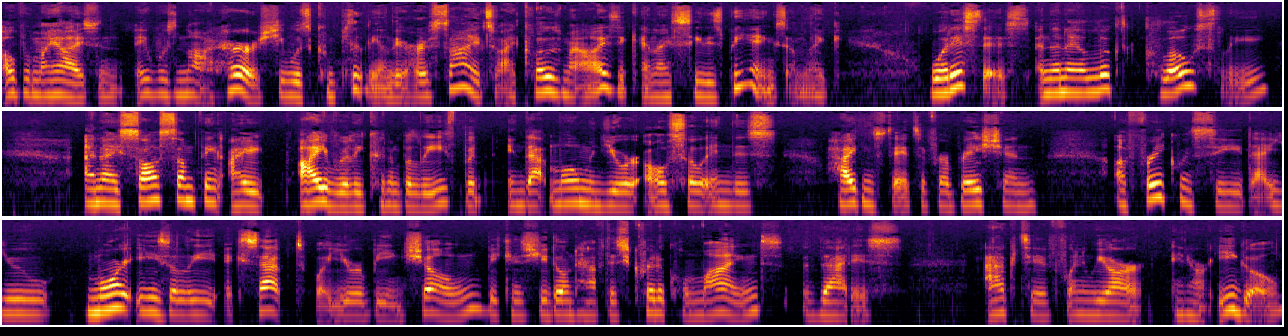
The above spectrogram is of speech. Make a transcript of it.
Opened my eyes and it was not her. She was completely on the other side. So I closed my eyes again and I see these beings. I'm like, what is this? And then I looked closely and I saw something I, I really couldn't believe, but in that moment you were also in this heightened states of vibration, a frequency that you more easily accept what you're being shown because you don't have this critical mind that is active when we are in our ego.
